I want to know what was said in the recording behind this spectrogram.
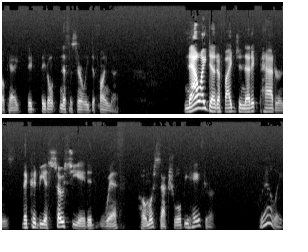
okay? They, they don't necessarily define that. Now identified genetic patterns that could be associated with homosexual behavior. Really?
